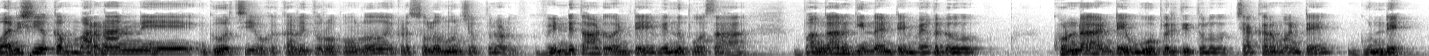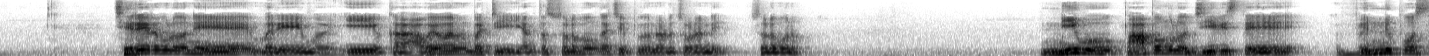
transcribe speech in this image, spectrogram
మనిషి యొక్క మరణాన్ని గూర్చి ఒక కవిత్వ రూపంలో ఇక్కడ సొలోమోన్ చెప్తున్నాడు. వెండి తాడు అంటే వెన్నుపూస బంగారు గిన్నె అంటే మెదడు కుండ అంటే ఊపిరితిత్తులు చక్రం అంటే గుండె. శరీరంలోనే మరి ఈ యొక్క అవయవాలను బట్టి ఎంత సులభంగా చెప్పి ఉన్నాడో చూడండి సులభను. నీవు పాపములో జీవిస్తే వెన్నుపూస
